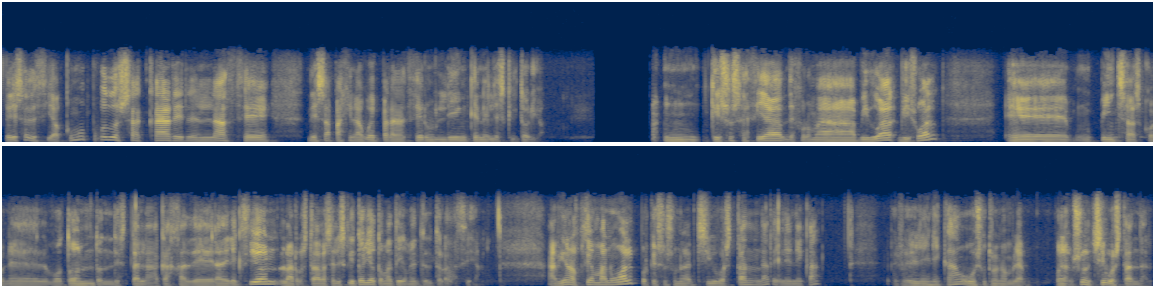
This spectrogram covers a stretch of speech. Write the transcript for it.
Teresa decía, ¿cómo puedo sacar el enlace de esa página web para hacer un link en el escritorio? Mm, que eso se hacía de forma visual eh, pinchas con el botón donde está la caja de la dirección, lo arrastrabas al escritorio y automáticamente te lo hacía. Había una opción manual, porque eso es un archivo estándar, el NK. ¿El NK o es otro nombre? Bueno, es un archivo estándar,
